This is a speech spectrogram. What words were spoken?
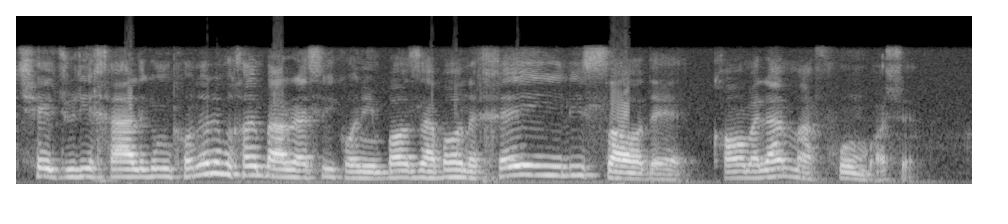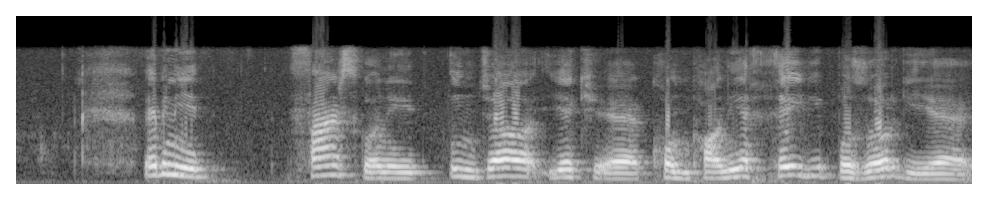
چجوری خلق می‌کنه رو می‌خوایم بررسی کنیم. با زبان خیلی ساده. کاملا مفهوم باشه. ببینید فرض کنید اینجا یک کمپانی خیلی بزرگیه.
